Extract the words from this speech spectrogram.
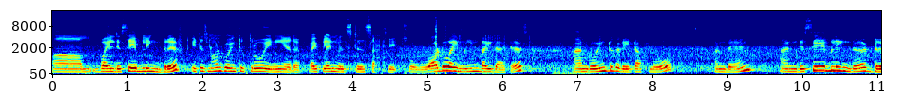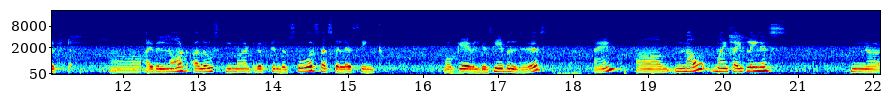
um, while disabling drift it is not going to throw any error. Pipeline will still succeed. So what do i mean by that is i'm going to the data flow and then i'm disabling the drift uh, I will not allow schema drift in the source as well as sink. Okay I will disable this. And um, now my pipeline is mm, uh,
